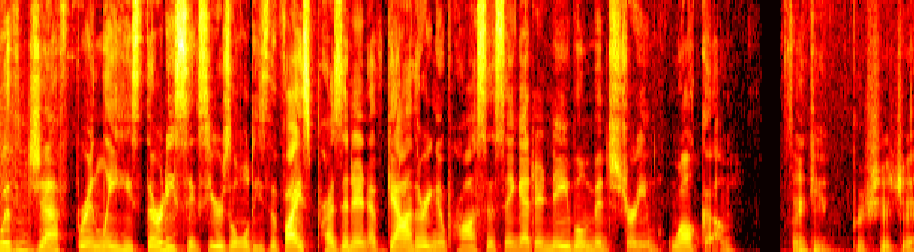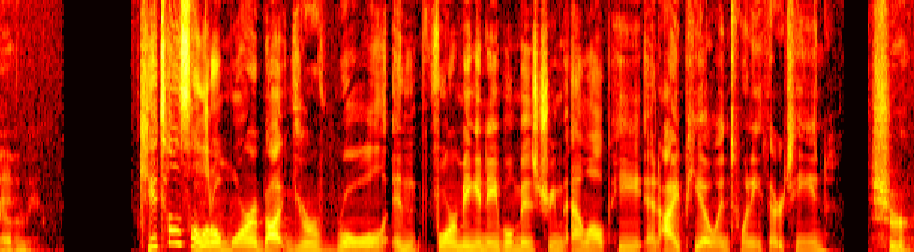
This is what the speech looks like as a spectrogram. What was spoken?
with Jeff Brinlee. He's 36 years old. He's the Vice President of Gathering and Processing at Enable Midstream. Welcome. Thank you. Appreciate you having me. Can you tell us a little more about your role in forming Enable Midstream MLP and IPO in 2013? Sure.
